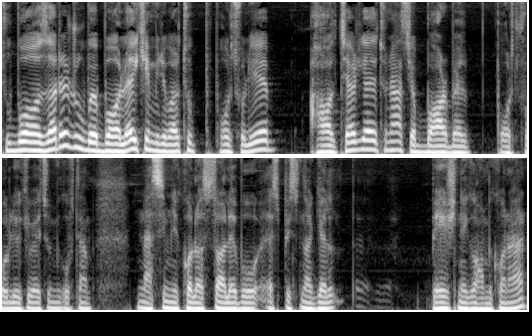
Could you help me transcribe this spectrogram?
تو بازار رو به بالایی که میره بالا تو پورتفولیو هالتر یادتون هست یا barbell portfolio که بهتون می‌گفتم؟ نسیم نیکولاس طالب و اسپیتزناگل بهش نگاه می‌کنن.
